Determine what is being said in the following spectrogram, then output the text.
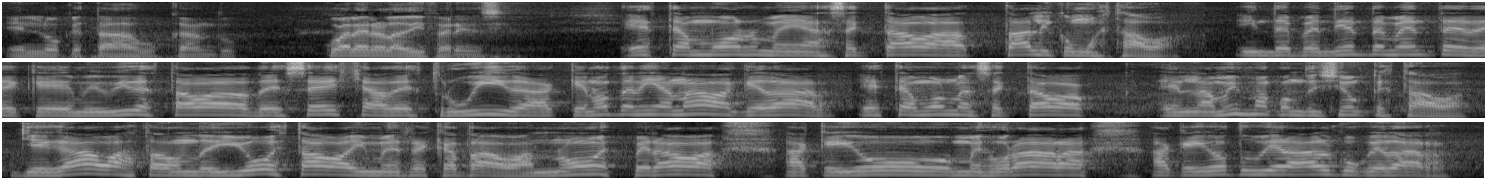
en lo que estabas buscando? ¿Cuál era la diferencia? Este amor me aceptaba tal y como estaba. Independientemente de que mi vida estaba deshecha, destruida, que no tenía nada que dar, este amor me aceptaba en la misma condición que estaba. Llegaba hasta donde yo estaba y me rescataba. No esperaba a que yo mejorara, a que yo tuviera algo que dar.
